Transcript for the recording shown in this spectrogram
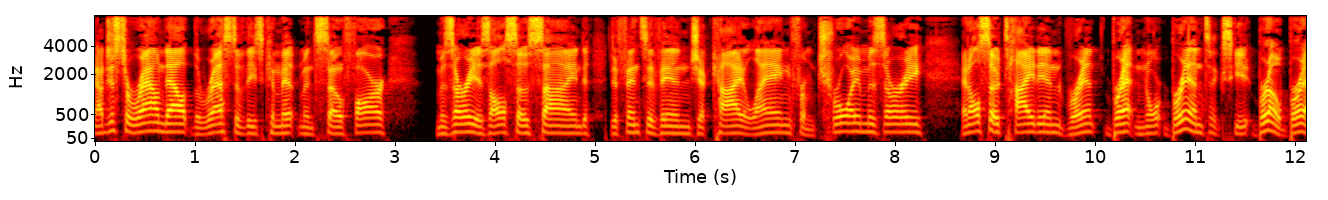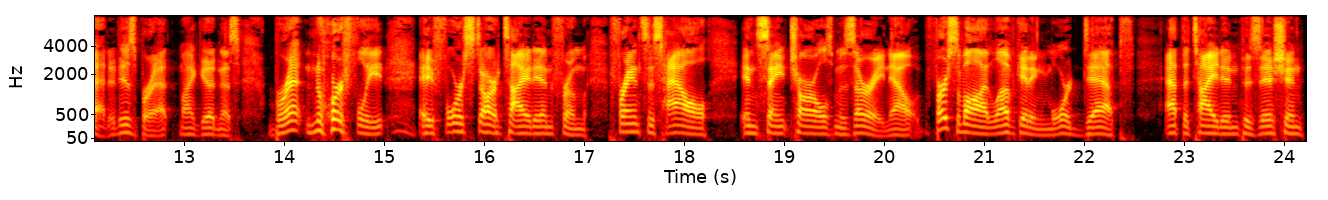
Now, just to round out the rest of these commitments so far, Missouri has also signed defensive end Jakai Lang from Troy, Missouri, and also tight end Brent Brett Nor- Brent excuse bro Brett it is Brett my goodness Brett Norfleet a four star tight end from Francis Howell in St. Charles, Missouri. Now, first of all, I love getting more depth at the tight end position.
